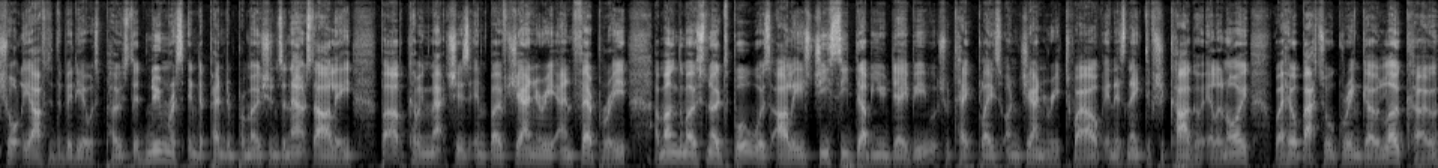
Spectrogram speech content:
Shortly after the video was posted, numerous independent promotions announced Ali for upcoming matches in both January and February. Among the most notable was Ali's GCW debut, which will take place on January 12 in his native Chicago, Illinois, where he'll battle Gringo Loco.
